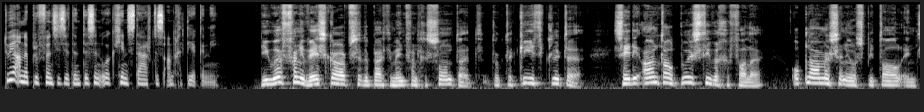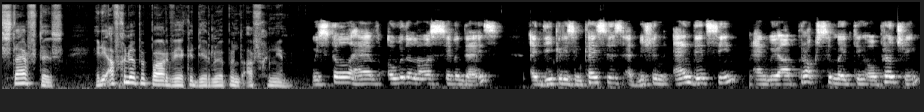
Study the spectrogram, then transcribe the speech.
Twee ander provinsies het intussen ook geen sterftes aangeteken nie. Die hoof van die Weskaapse Departement van Gesondheid, Dr Keith Kloete, sê die aantal positiewe gevalle Opnames in die hospitaal en sterftes het die afgelope paar weke deurlopend afgeneem. We still have over the last 7 days a decrease in cases, admission and death scene and we are approximating or approaching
